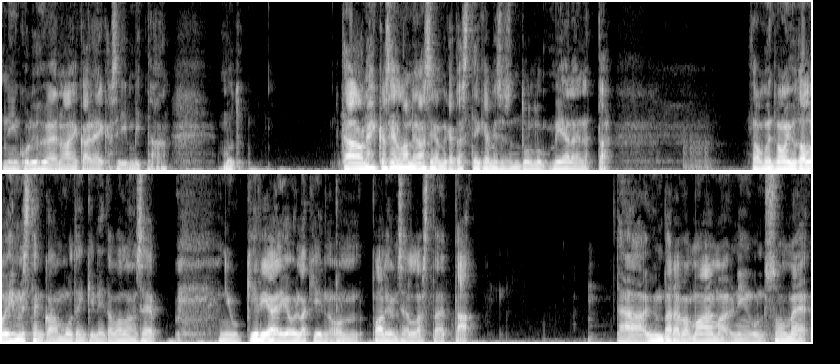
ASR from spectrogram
niin kuin lyhyen aikaan eikä siinä mitään. Mutta tämä on ehkä sellainen asia, mikä tässä tekemisessä on tullut mieleen, että tai mä oon jutellut ihmisten kanssa muutenkin, niin tavallaan se niin kuin kirjailijoillakin on paljon sellaista, että tämä ympäröivä maailma, niin kuin some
